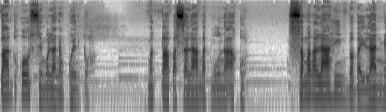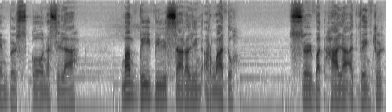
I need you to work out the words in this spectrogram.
Bago ko simulan ng kwento, magpapasalamat muna ako sa mga lahing babaylan members ko na sila Ma'am Baby Saralyn Armado, Sir Bathala Adventure,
